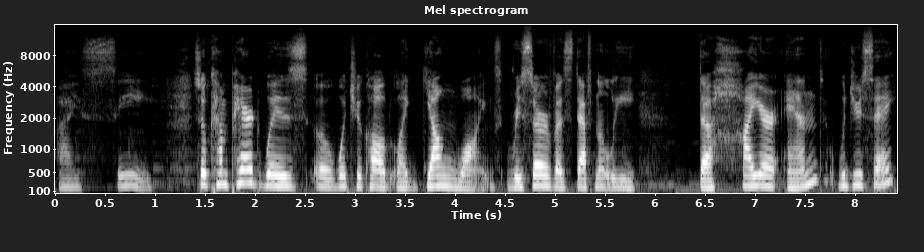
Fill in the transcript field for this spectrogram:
I see. So compared with uh, what you call like young wines, reserve is definitely the higher end, would you say?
